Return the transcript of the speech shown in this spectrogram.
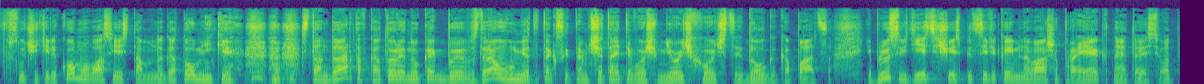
в случае телекома у вас есть там многотомники стандартов, которые, ну, как бы в здравом уме, так сказать, там читать, в общем, не очень хочется и долго копаться. И плюс ведь есть еще и специфика именно ваша проектная, то есть вот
